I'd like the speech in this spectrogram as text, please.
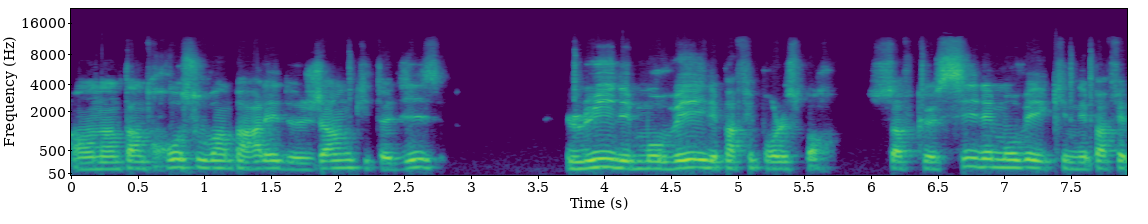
on entend trop souvent parler de gens qui te disent lui, il est mauvais, il n'est pas fait pour le sport. Sauf que s'il est mauvais et qu'il n'est pas fait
